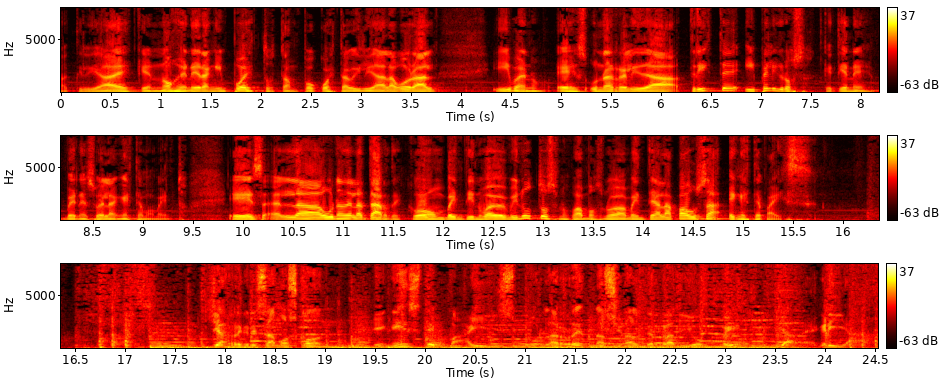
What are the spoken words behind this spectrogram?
actividades que no generan impuestos, tampoco estabilidad laboral Y bueno, es una realidad triste y peligrosa que tiene Venezuela en este momento. Es la una de la tarde con 29 minutos. Nos vamos nuevamente a la pausa en este país. Ya regresamos con En este país por la Red Nacional de Radio Fe y Alegría.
